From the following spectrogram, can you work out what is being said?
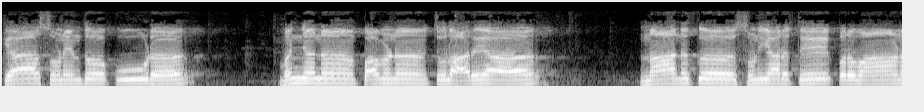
ਕਿਆ ਸੁਣਿੰਦੋ ਕੂੜ, ਵੰਜਨ ਪਵਨ ਚੁਲਾਰਿਆ ਨਾਨਕ ਸੁਣਿਆਰ ਤੇ ਪ੍ਰਵਾਨ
